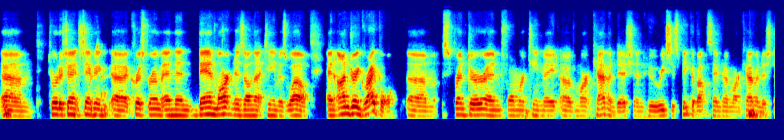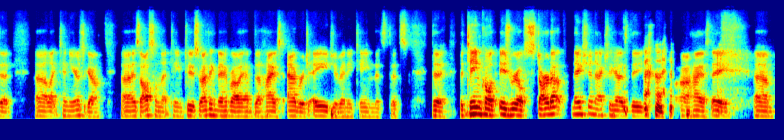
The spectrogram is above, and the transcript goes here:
Um, Tour de France champion uh, Chris Froome, and then Dan Martin is on that team as well, and Andre Greipel, um, sprinter and former teammate of Mark Cavendish, and who reached his peak about the same time Mark Cavendish did, uh, like ten years ago, uh, is also on that team too. So I think they probably have the highest average age of any team. That's that's the the team called Israel Startup Nation actually has the uh, highest age. Um,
